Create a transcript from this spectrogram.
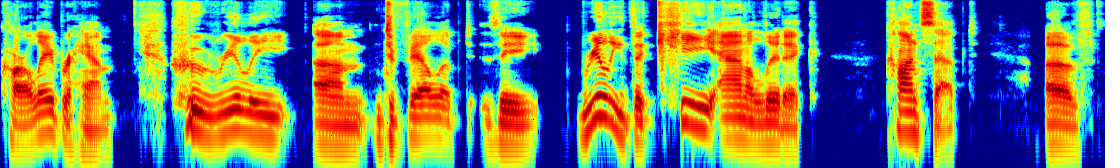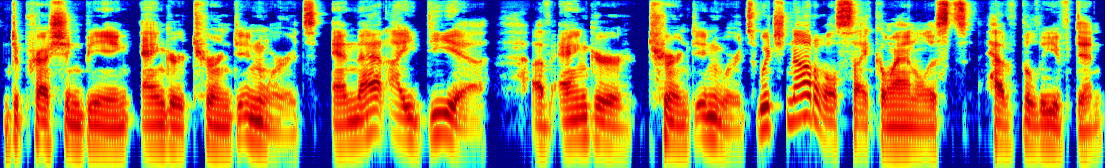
Karl Abraham, who really um, developed the really the key analytic concept of depression being anger turned inwards. And that idea of anger turned inwards, which not all psychoanalysts have believed in,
